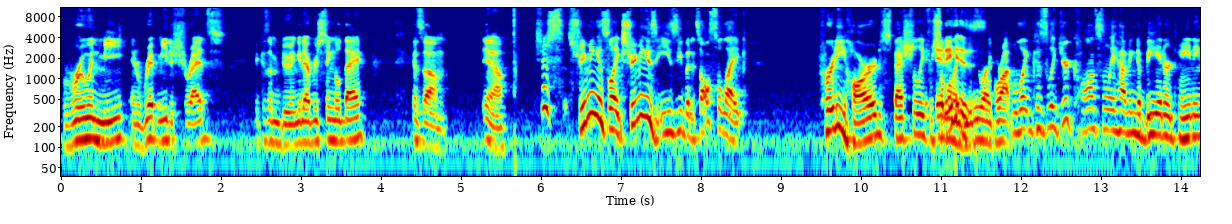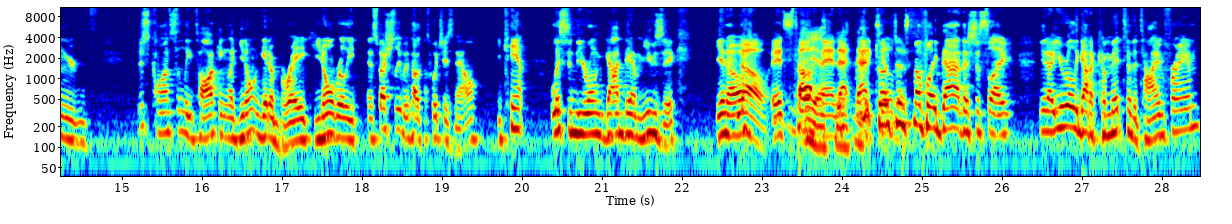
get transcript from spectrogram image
ruin me and rip me to shreds because I'm doing it every single day. Because um, you know, it's just streaming is like streaming is easy, but it's also like pretty hard, especially for It someone like is. me, like Rob, like because like you're constantly having to be entertaining. You're just constantly talking. Like you don't get a break. You don't really, especially with how Twitch is now. You can't listen to your own goddamn music. You know, no, it's tough, Yeah, man. yeah. That that so killed it's just us. stuff like that. That's just like you know, you really got to commit to the time frame,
